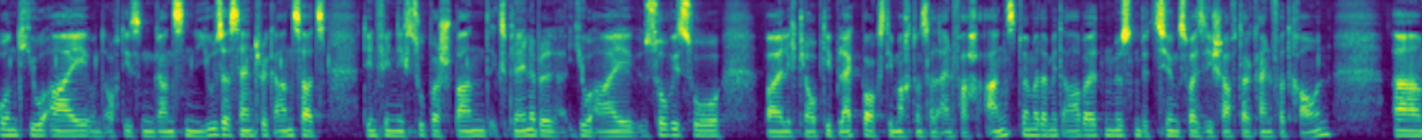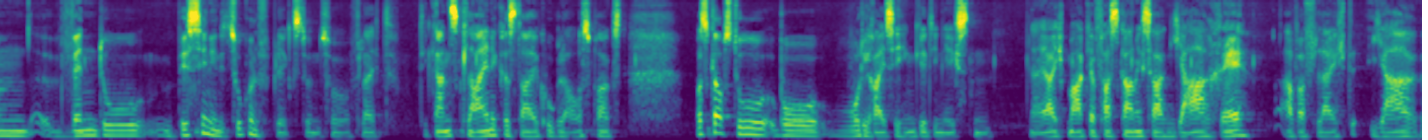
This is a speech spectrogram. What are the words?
und UI und auch diesen ganzen User-Centric Ansatz, den finde ich super spannend. Explainable UI sowieso, weil ich glaube, die Blackbox, die macht uns halt einfach Angst, wenn wir damit arbeiten müssen, beziehungsweise sie schafft halt kein Vertrauen. Ähm, wenn du ein bisschen in die Zukunft blickst und so vielleicht die ganz kleine Kristallkugel auspackst, was glaubst du, wo, wo die Reise hingeht die nächsten, naja, ich mag ja fast gar nicht sagen Jahre, aber vielleicht Jahre.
